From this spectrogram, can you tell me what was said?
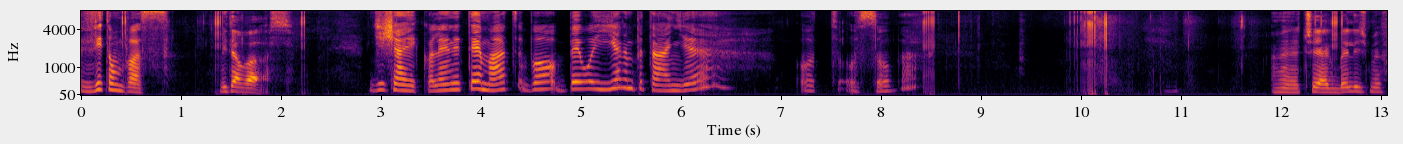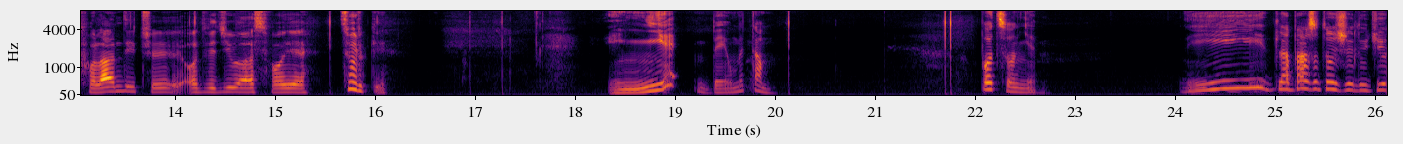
Witam Was. Witam Was. Dzisiaj kolejny temat, bo było jedno pytanie od osoby. E, Czy jak byliśmy w Holandii, czy odwiedziła swoje córki? Nie byliśmy tam. Po co nie? I dla bardzo dużo ludzi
